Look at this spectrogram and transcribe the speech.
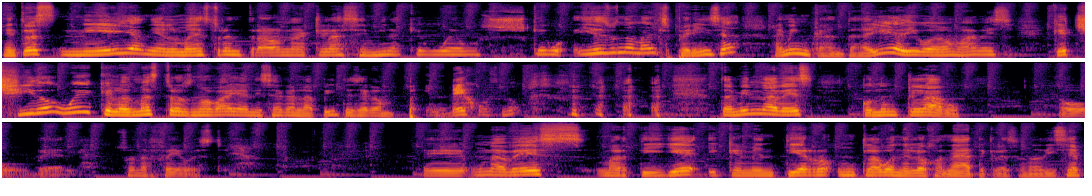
Entonces, ni ella ni el maestro entraron a clase. Mira qué huevos, qué huevos. Y es una mala experiencia. A mí me encantaría, digo, no mames, qué chido, güey, que los maestros no vayan y se hagan la pinta y se hagan pendejos, ¿no? También una vez con un clavo. Oh, verga, suena feo esto ya. Eh, una vez martillé y que me entierro un clavo en el ojo. Nada, te crees, no. Dice,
